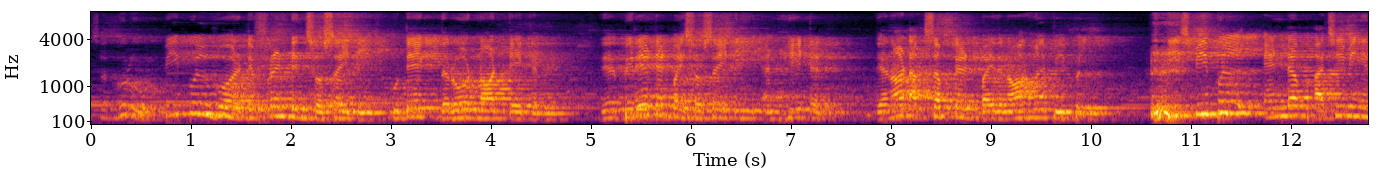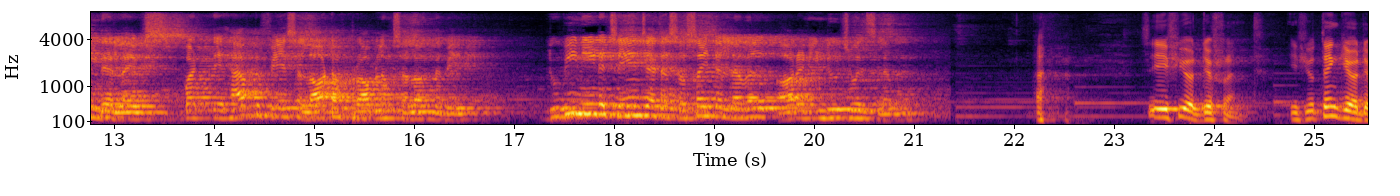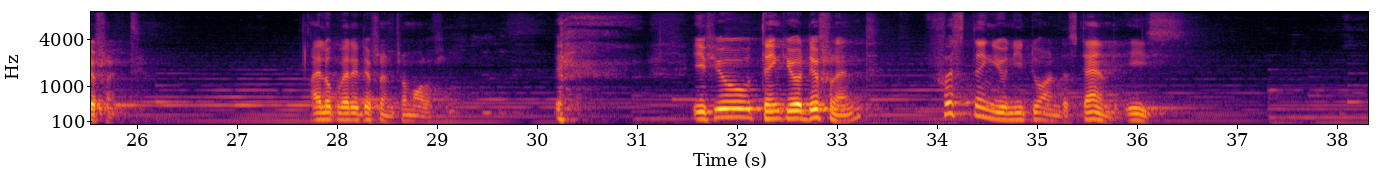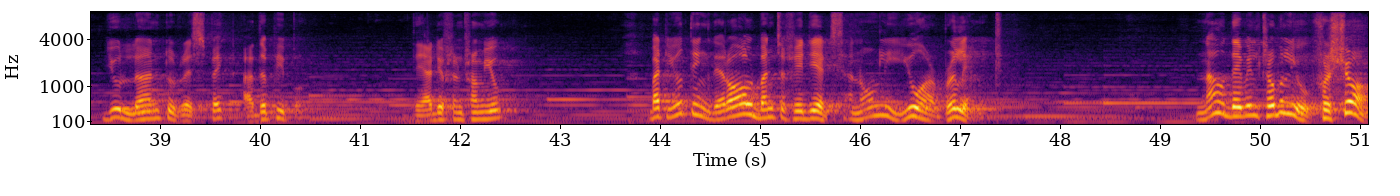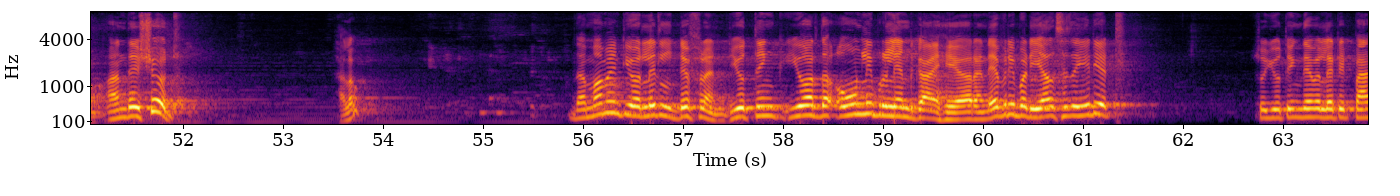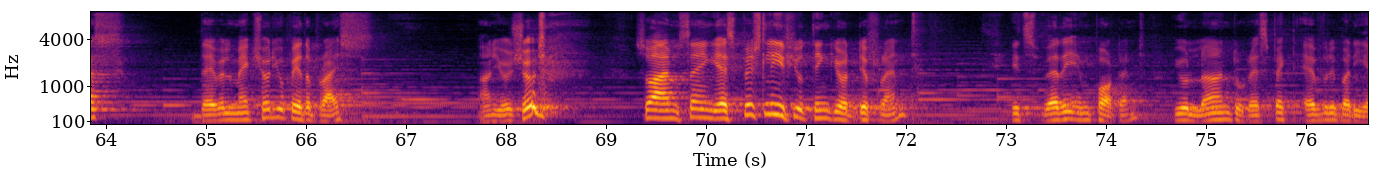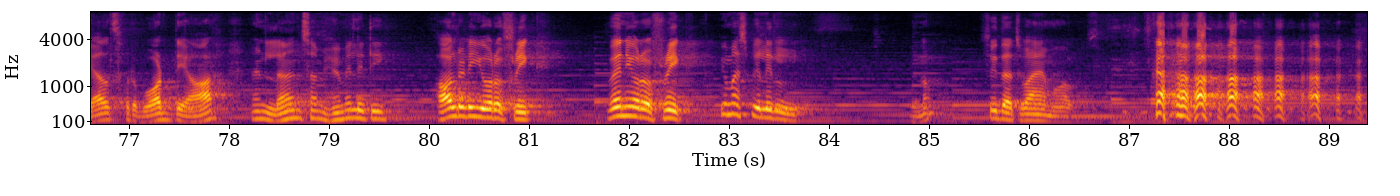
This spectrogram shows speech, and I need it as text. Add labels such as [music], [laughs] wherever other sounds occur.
So, Guru, people who are different in society, who take the road not taken, they are berated by society and hated. They are not accepted by the normal people. These people end up achieving in their lives, but they have to face a lot of problems along the way. Do we need a change at a societal level or an individual's level? [laughs] See, if you're different, if you think you're different, I look very different from all of you. If you think you're different, first thing you need to understand is you learn to respect other people. They are different from you. But you think they're all bunch of idiots and only you are brilliant. Now they will trouble you, for sure, and they should. Hello? The moment you're little different, you think you are the only brilliant guy here and everybody else is an idiot. So you think they will let it pass? They will make sure you pay the price, and you should. [laughs] so I'm saying, especially if you think you're different, it's very important you learn to respect everybody else for what they are and learn some humility. Already you're a freak. When you're a freak, you must be little, you know. See, that's why I'm always [laughs]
